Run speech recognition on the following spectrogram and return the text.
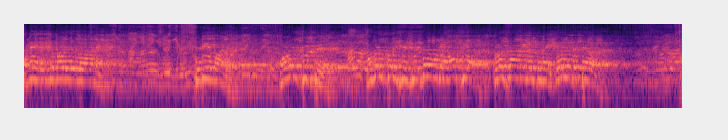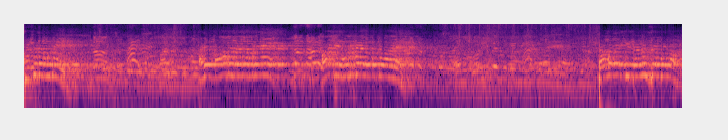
அண்ணே ரெண்டு மாடு வாங்கினே சிறிய மாடு. முதல் சுற்று. முதல் பரிசு சித்திரமுடி ஆசியார் விவசாயிகள் துணை கோவில் தேவர் சித்திரமுடி. அடே மாடு வேணுமே மாட்டி உரிமையில மட்டும் வாங்க. தமராக்கி மூலம்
